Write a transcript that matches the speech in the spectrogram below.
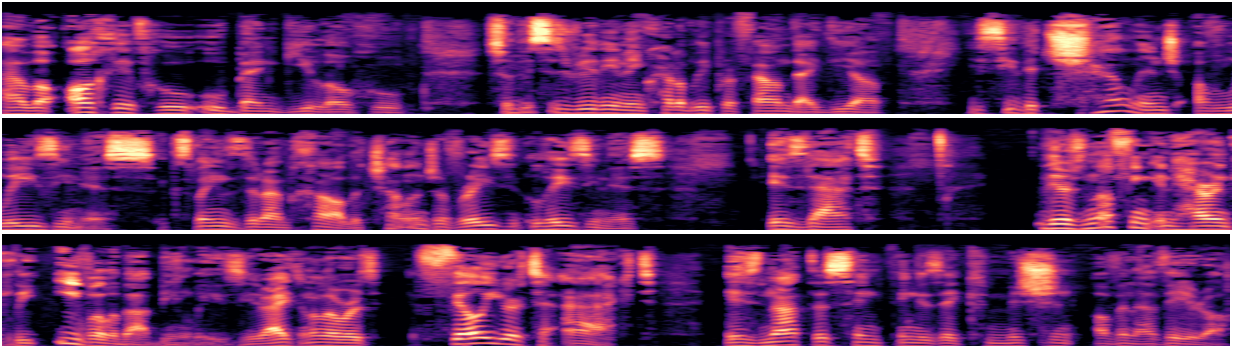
so this is really an incredibly profound idea. You see, the challenge of laziness, explains the Ramchal, the challenge of laziness is that there's nothing inherently evil about being lazy, right? In other words, failure to act is not the same thing as a commission of an Avera.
